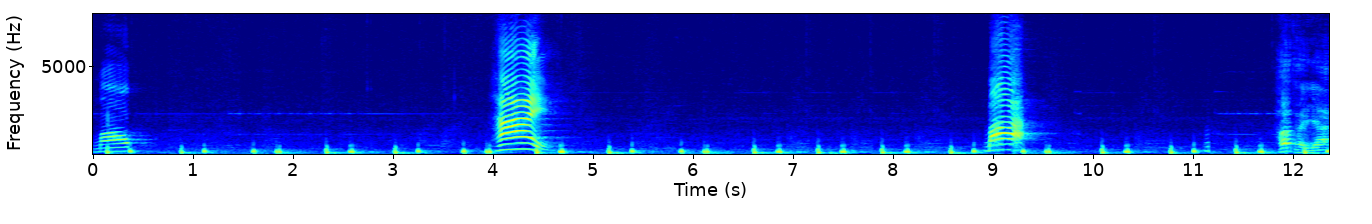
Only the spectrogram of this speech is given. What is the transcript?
Một. Hai. Ba. Hết thời gian.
